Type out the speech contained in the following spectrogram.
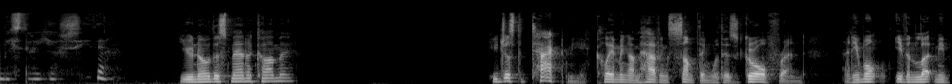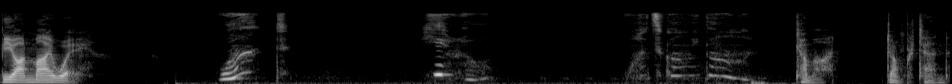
Mr. Yoshida. You know this man, Akame? He just attacked me, claiming I'm having something with his girlfriend, and he won't even let me be on my way. What? Hiro? What's going on? Come on, don't pretend.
